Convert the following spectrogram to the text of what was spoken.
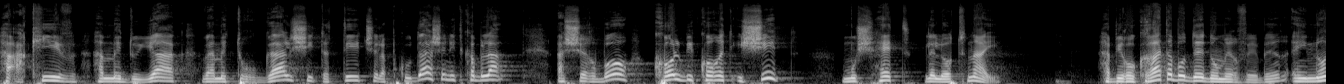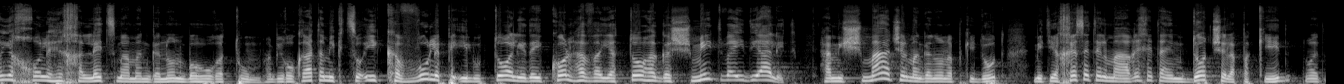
העקיב, המדויק והמתורגל שיטתית של הפקודה שנתקבלה, אשר בו כל ביקורת אישית מושהית ללא תנאי. הבירוקרט הבודד, אומר ובר, אינו יכול להיחלץ מהמנגנון בו הוא רתום. הבירוקרט המקצועי כבול לפעילותו על ידי כל הווייתו הגשמית והאידיאלית. המשמעת של מנגנון הפקידות מתייחסת אל מערכת העמדות של הפקיד, זאת אומרת,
